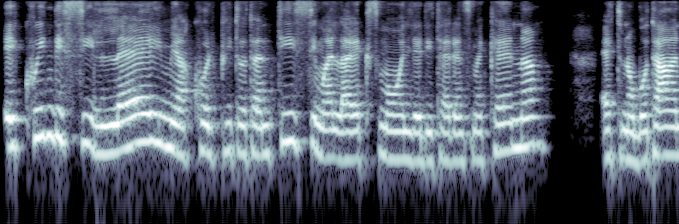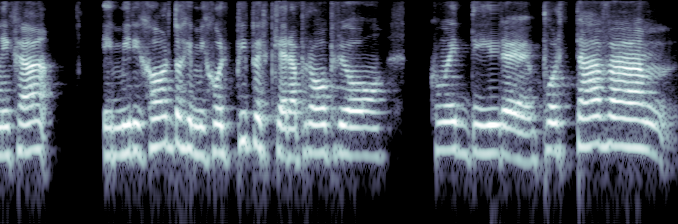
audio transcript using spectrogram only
E quindi sì, lei mi ha colpito tantissimo, è la ex moglie di Terence McKenna, etnobotanica, e mi ricordo che mi colpì perché era proprio, come dire, portava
